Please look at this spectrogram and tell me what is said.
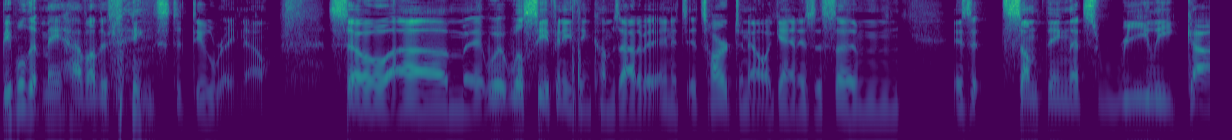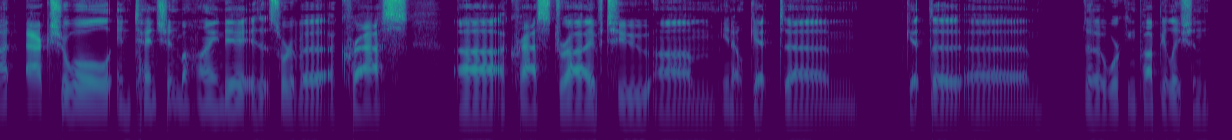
people that may have other things to do right now. So um, we'll see if anything comes out of it, and it's it's hard to know. Again, is this um, is it something that's really got actual intention behind it? Is it sort of a, a crass uh, a crass drive to um, you know get um, get the uh, the working population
